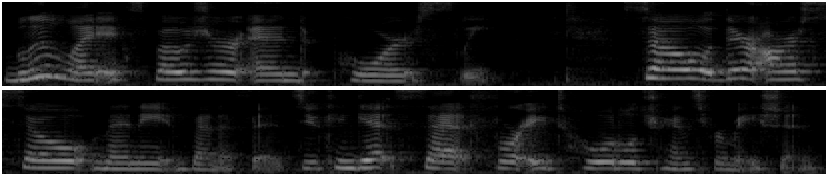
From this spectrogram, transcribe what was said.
blue light exposure and poor sleep. So there are so many benefits. You can get set for a total transformation.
